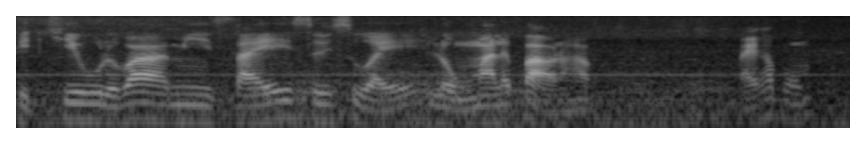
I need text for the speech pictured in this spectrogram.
ผิดคิวหรือว่ามีไซส์สวยๆ หลงมาหรือเปล่านะครับ ไปครับผม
